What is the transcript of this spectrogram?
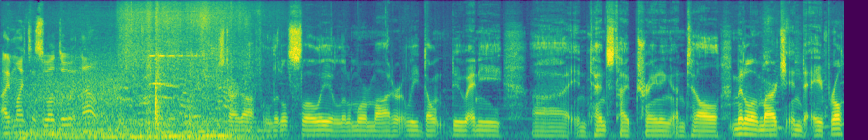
I might as well do it now start off a little slowly, a little more moderately. Don't do any uh, intense type training until middle of March into April,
